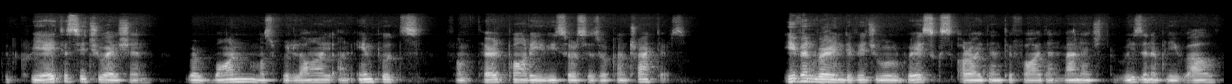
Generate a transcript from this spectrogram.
could create a situation where one must rely on inputs from third-party resources or contractors. Even where individual risks are identified and managed reasonably well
